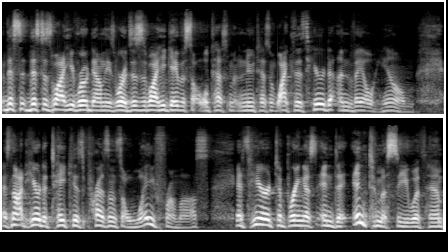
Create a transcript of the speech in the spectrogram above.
This, this is why he wrote down these words. This is why he gave us the Old Testament and New Testament. Why? Because it's here to unveil him. It's not here to take his presence away from us. It's here to bring us into intimacy with him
